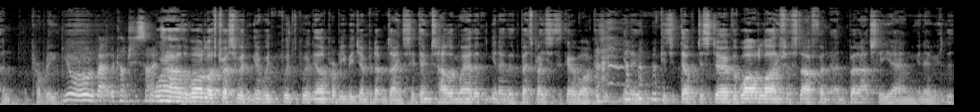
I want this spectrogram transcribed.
and probably. You're all about the countryside. Well, the wildlife trust would, you know, would, would, would they'll probably be jumping up and down to say, don't tell them where the you know the best places to go are because you know because they'll disturb the wildlife and stuff. And, and but actually, yeah, and, you know the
